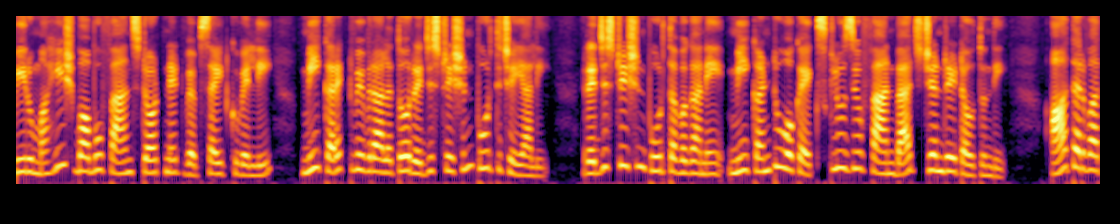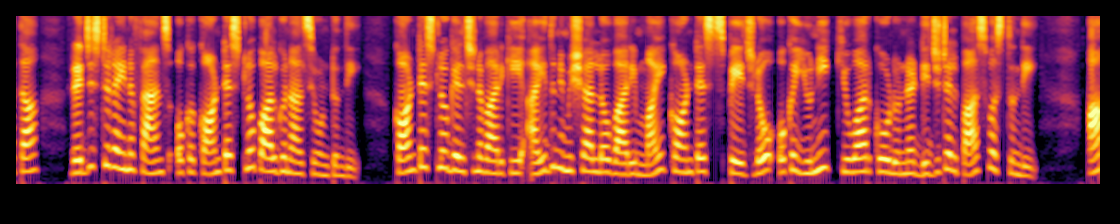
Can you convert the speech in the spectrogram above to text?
మీరు Mahesh Babu fans dot net వెబ్సైట్కు వెళ్ళి మీ కరెక్ట్ వివరాలతో రిజిస్ట్రేషన్ పూర్తి చేయాలి. రిజిస్ట్రేషన్ పూర్తవ్వగానే మీకంటూ ఒక ఎక్స్క్లూజివ్ ఫ్యాన్ బ్యాచ్ జనరేట్ అవుతుంది. ఆ తర్వాత రిజిస్టర్ అయిన ఫ్యాన్స్ ఒక కాంటెస్ట్లో పాల్గొనాల్సి ఉంటుంది. కాంటెస్ట్లో గెలిచిన వారికి ఐదు నిమిషాల్లో వారి మై కాంటెస్ట్స్ పేజ్లో ఒక యునీక్ క్యూఆర్ కోడ్ ఉన్న డిజిటల్ పాస్ వస్తుంది. ఆ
